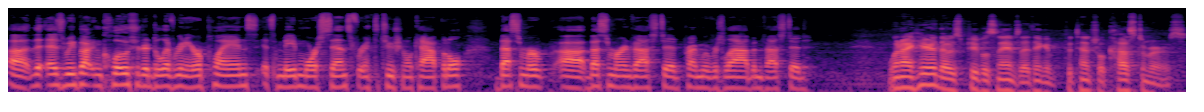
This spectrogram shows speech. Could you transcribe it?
uh, th- as we've gotten closer to delivering airplanes, it's made more sense for institutional capital. Bessemer, uh, Bessemer invested, Prime Movers Lab invested. When I hear those people's names, I think of potential customers.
